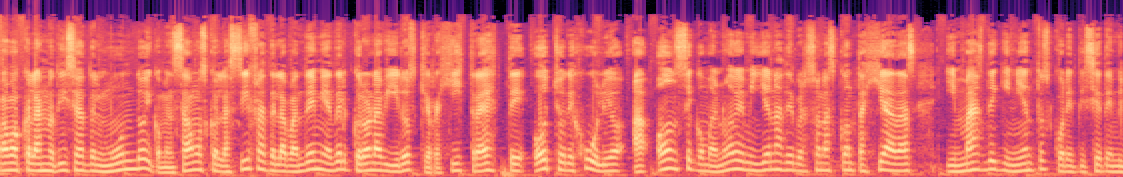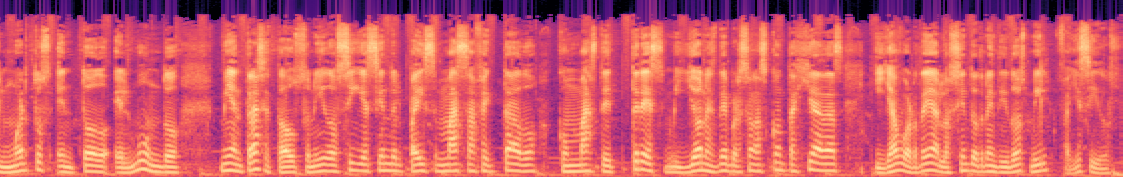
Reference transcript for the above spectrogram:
Vamos con las noticias del mundo y comenzamos con las cifras de la pandemia del coronavirus que registra este 8 de julio a 11,9 millones de personas contagiadas y más de 547 mil muertos en todo el mundo, mientras Estados Unidos sigue siendo el país más afectado con más de 3 millones de personas contagiadas y ya bordea los 132 mil fallecidos.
